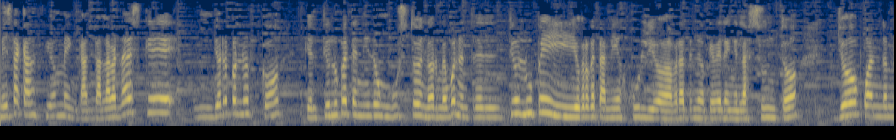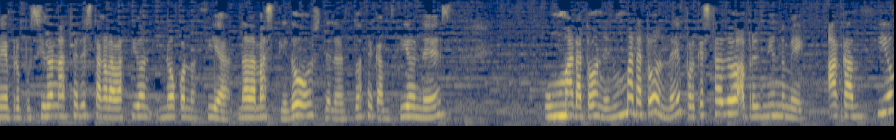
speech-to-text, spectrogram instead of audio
mí esta canción me encanta. La verdad es que mm, yo reconozco que el tío Lupe ha tenido un gusto enorme. Bueno, entre el tío Lupe y yo creo que también Julio habrá tenido que ver en el asunto. Yo cuando me propusieron hacer esta grabación no conocía nada más que dos de las 12 canciones. Un maratón, en un maratón, ¿eh? Porque he estado aprendiéndome a canción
